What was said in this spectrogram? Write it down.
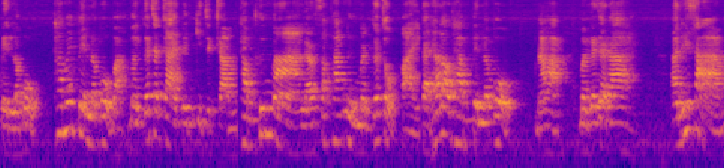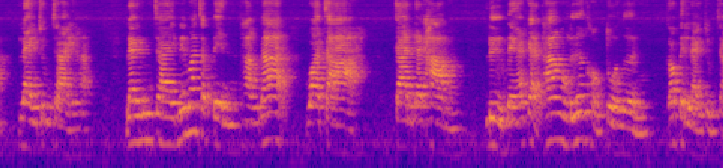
เป็นระบบ ถ้าไม่เป็นระบบอะมันก็จะกลายเป็นกิจกรรมทำขึ้นมาแล้วสักพักหนึ่งมันก็จบไป แต่ถ้าเราทำเป็นระบบ นะคะมันก็จะได้ อันที่สามแรงจูงใจค่ะแรงจูงใจไม่ว่าจะเป็นทางด้านวาจา การกระทำหรือแม้กระทั่งเรื่องของตัวเงิน ก็เป็นแรงจูงใจ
